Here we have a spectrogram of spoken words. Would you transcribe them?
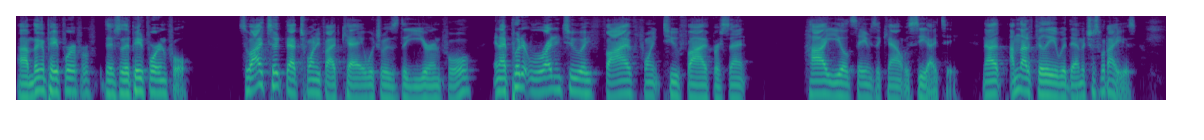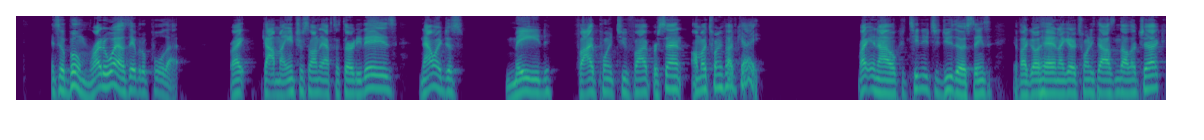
Um, they're going to pay for it for so they paid for it in full. So I took that 25k, which was the year in full, and I put it right into a 5.25 percent high yield savings account with CIT. Now I'm not affiliated with them; it's just what I use. And so, boom, right away I was able to pull that. Right, got my interest on it after 30 days. Now I just made 5.25 percent on my 25k right? And I will continue to do those things. If I go ahead and I get a $20,000 check,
